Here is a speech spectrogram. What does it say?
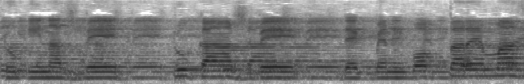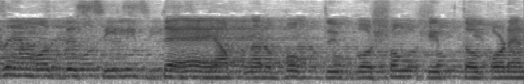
টুকি নাচবে টুকা আসবে। দেখবেন বক্তারে মাঝে মধ্যে স্লিপ দেয়, আপনার বক্তব্য সংক্ষিপ্ত করেন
